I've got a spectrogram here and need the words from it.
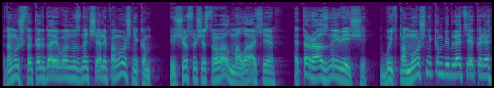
потому что, когда его назначали помощником, еще существовал Малахия. Это разные вещи — быть помощником библиотекаря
